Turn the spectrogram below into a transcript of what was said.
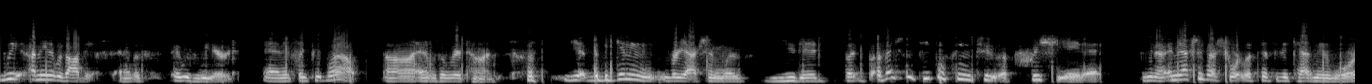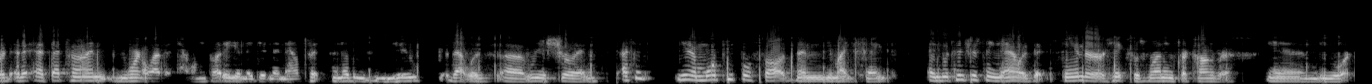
we, I mean, it was obvious and it was, it was weird and it freaked people out. Uh, and it was a weird time. yeah, the beginning reaction was muted, but eventually people seemed to appreciate it. You know, and it actually got shortlisted for the Academy Award. And at that time, you weren't allowed to tell anybody, and they didn't announce it, so nobody knew. That was uh, reassuring. I think you know more people saw it than you might think. And what's interesting now is that Sander Hicks was running for Congress in New York,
